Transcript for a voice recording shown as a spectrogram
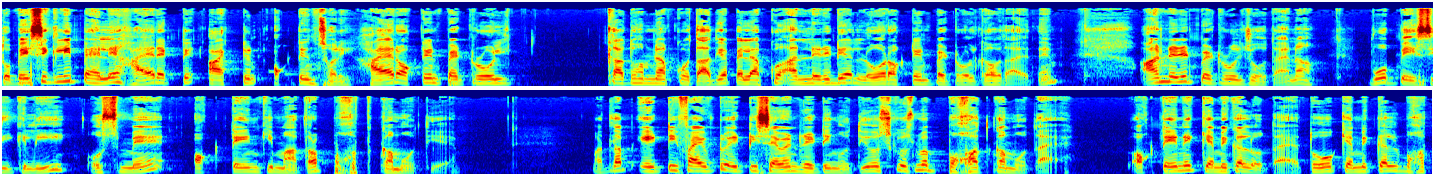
तो बेसिकली पहले higher octane octane sorry higher octane petrol का तो हमने आपको बता दिया। पहले आपको अनलेडेड या लोअर ऑक्टेन पेट्रोल का बता देते हैं। अनलेडेड पेट्रोल जो होता है ना, वो बेसिकली उसमें ऑक्टेन की मात्रा बहुत कम होती है। मतलब 85 टू 87 रेटिंग होती है, उसकी उसमें बहुत कम होता है। ऑक्टेन एक केमिकल होता है तो वो केमिकल बहुत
